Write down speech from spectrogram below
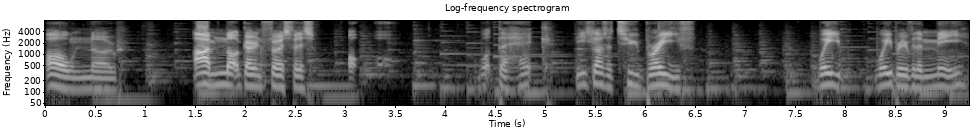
Oh no. I'm not going first for this. Oh, oh. What the heck? These guys are too brave. Way, way braver than me.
